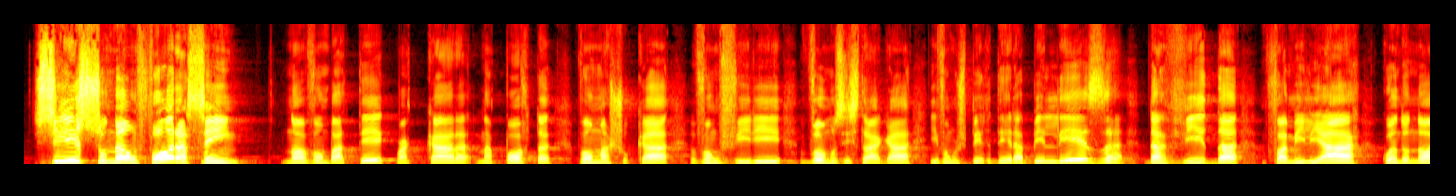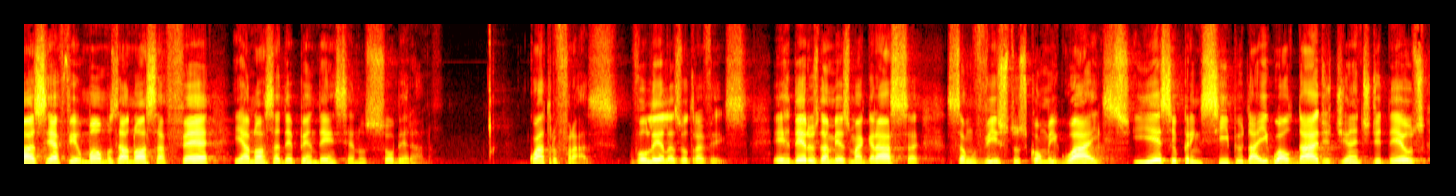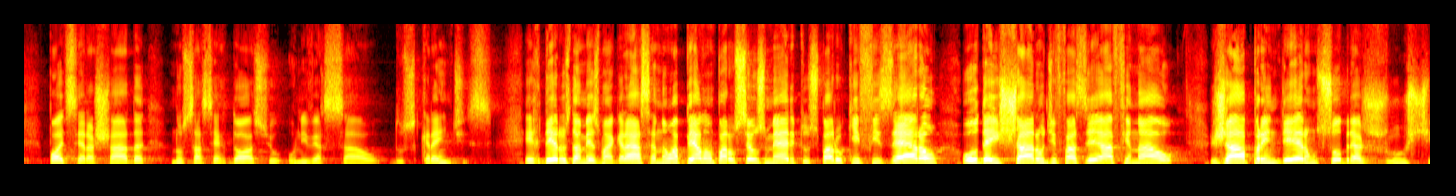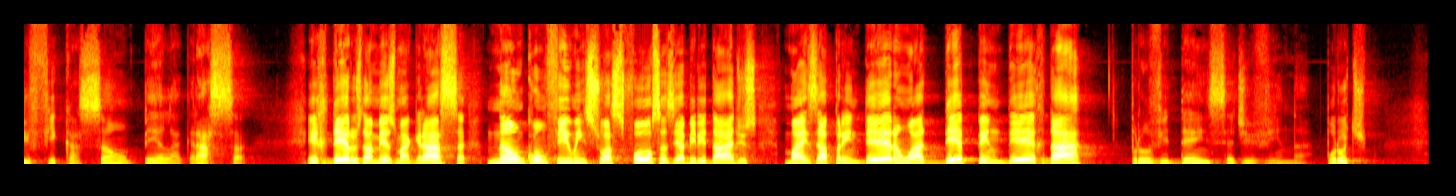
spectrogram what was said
Se isso não for assim, nós vamos bater com a cara na porta, vamos machucar, vamos ferir, vamos estragar e vamos perder a beleza da vida familiar quando nós reafirmamos a nossa fé e a nossa dependência no soberano. Quatro frases, vou lê-las outra vez. Herdeiros da mesma graça são vistos como iguais, e esse princípio da igualdade diante de Deus pode ser achada no sacerdócio universal dos crentes. Herdeiros da mesma graça não apelam para os seus méritos, para o que fizeram ou deixaram de fazer, afinal, já aprenderam sobre a justificação pela graça. Herdeiros da mesma graça não confiam em suas forças e habilidades, mas aprenderam a depender da providência divina. Por último,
